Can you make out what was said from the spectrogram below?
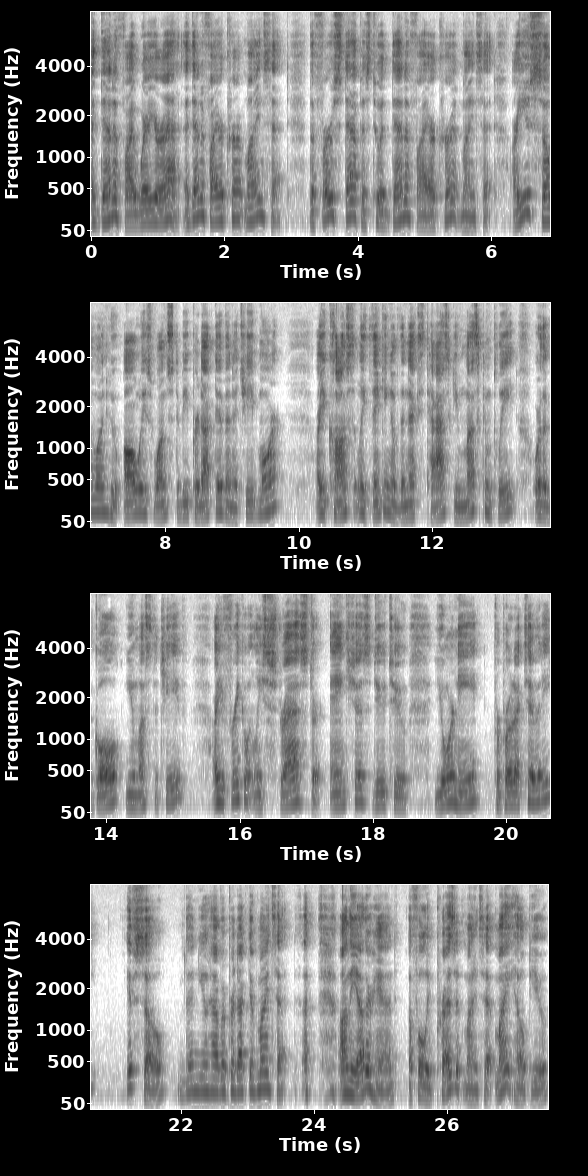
identify where you're at, identify your current mindset. The first step is to identify our current mindset. Are you someone who always wants to be productive and achieve more? Are you constantly thinking of the next task you must complete or the goal you must achieve? Are you frequently stressed or anxious due to your need for productivity? If so, then you have a productive mindset. On the other hand, a fully present mindset might help you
